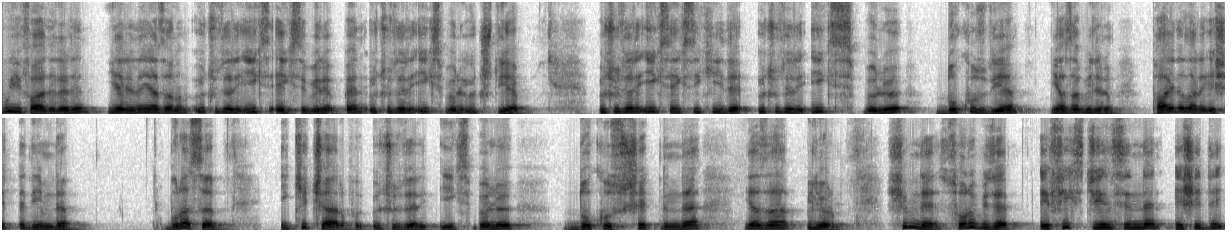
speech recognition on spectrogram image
bu ifadelerin yerine yazalım. 3 üzeri x eksi 1'i ben 3 üzeri x bölü 3 diye 3 üzeri x eksi 2'yi de 3 üzeri x bölü 9 diye yazabilirim. Paydaları eşitlediğimde burası 2 çarpı 3 üzeri x bölü 9 şeklinde yazabiliyorum. Şimdi soru bize fx cinsinden eşidi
